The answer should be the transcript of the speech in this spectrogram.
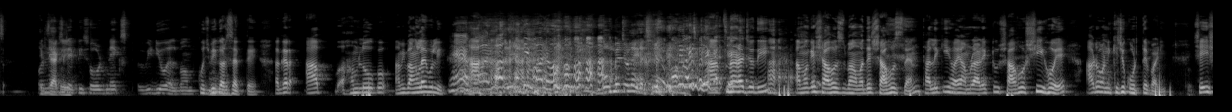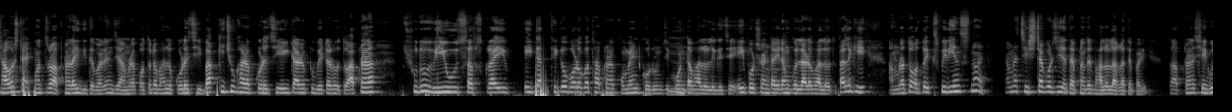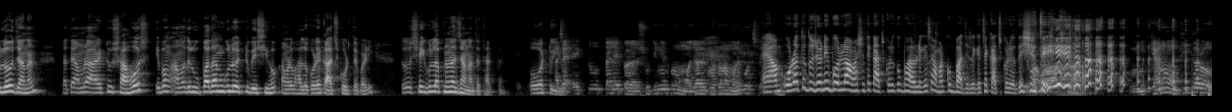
और next Exactly. Episode next video album कुछ भी हम्म। कर सकते हैं अगर आप हम लोगों को আমি বাংলায় বলি হ্যাঁ বল বল দিদি, বলো বোম্বে চলে গেছে মুম্বাই চলে গেছে আপনারা যদি আমাকে সাহস বা আমাদের সাহস দেন তাহলে কি হয় আমরা আরেকটু সাহসী হয়ে আরও অনেক কিছু করতে পারি সেই সাহসটা একমাত্র আপনারাই দিতে পারেন যে আমরা কতটা ভালো করেছি বা কিছু খারাপ করেছি এইটা আর একটু বেটার হতো। আপনারা শুধু ভিউজ সাবস্ক্রাইব এইটার থেকেও বড় কথা আপনারা কমেন্ট করুন যে কোনটা ভালো লেগেছে এই পোর্শনটা এরম করলে আরও ভালো হতো। তাহলে কি আমরা তো অত এক্সপিরিয়েন্স নয় আমরা চেষ্টা করছি যাতে আপনাদের ভালো লাগাতে পারি। তো আপনারা সেগুলোও জানান তাতে আমরা আর একটু সাহস এবং আমাদের উপাদানগুলো একটু বেশি হোক আমরা ভালো করে কাজ করতে পারি। তো সেইগুলো আপনারা জানাতে থাকবেন। ওভার টু ইউ আচ্ছা একটু তাহলে শুটিং এর কোনো মজার ঘটনা মনে পড়ছে? হ্যাঁ, আম- ওরা তো দুজনেই বলল আমার সাথে কাজ করে খুব ভালো লেগেছে আমার খুব বাজে লেগেছে কাজ করে ওদের সাথে। কেন? কি কারণ?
